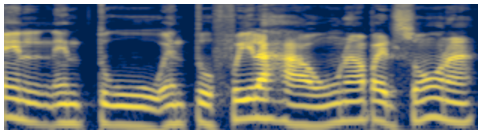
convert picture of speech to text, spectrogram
en, en, tu, en tus filas a una persona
